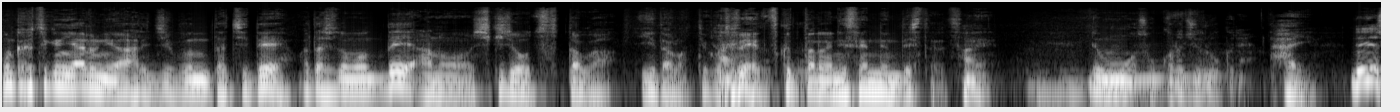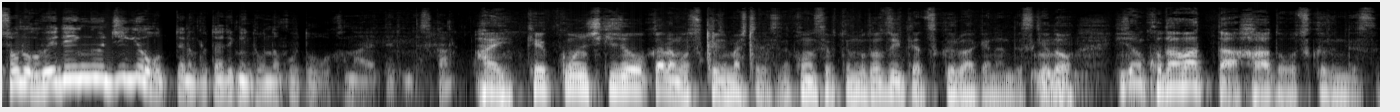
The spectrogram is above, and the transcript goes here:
本格的にやるには、やはり自分たちで、私どもであの式場を作った方がいいだろうということで、作ったのが2000年でしたですね。はい。でももうそこから16年。はいで、そのウェディング事業っていうのは具体的にどんなことを行われてるんですか？はい、結婚式場からも作りましてですね、コンセプトに基づいて作るわけなんですけど、非常にこだわったハードを作るんです。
